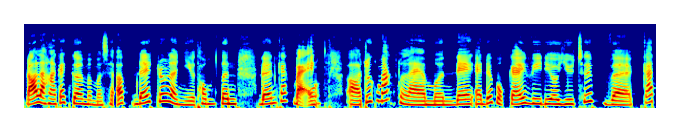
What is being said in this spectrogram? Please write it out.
Đó là hai cái kênh mà mình sẽ update rất là nhiều thông tin đến các bạn. À, trước mắt là mình đang edit một cái video youtube về cách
